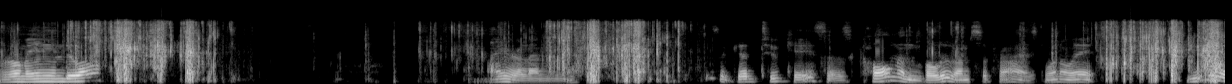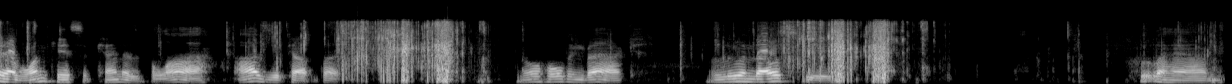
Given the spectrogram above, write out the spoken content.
Romanian duo. Ireland. This is a good two cases. Coleman blue, I'm surprised. 108. Usually have one case that kind of is blah. Ozzy Cup, but no holding back. Lewandowski. Hoolahan.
